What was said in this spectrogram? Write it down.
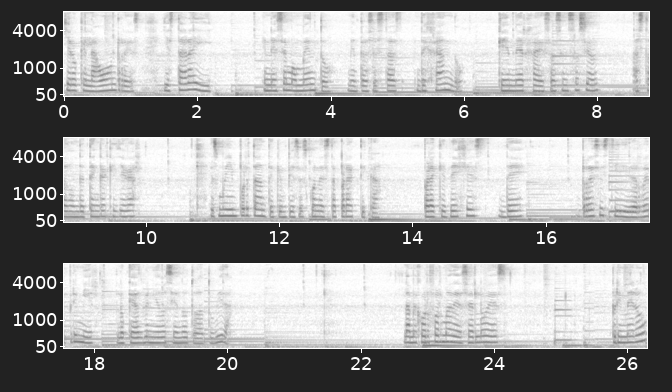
Quiero que la honres y estar ahí en ese momento mientras estás dejando que emerja esa sensación hasta donde tenga que llegar. Es muy importante que empieces con esta práctica para que dejes de resistir y de reprimir lo que has venido haciendo toda tu vida. La mejor forma de hacerlo es primero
